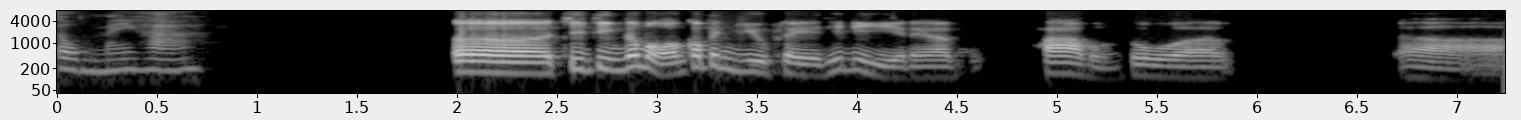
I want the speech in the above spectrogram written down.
สมไหมคะเออจริงๆต้องบอกว่าก็เป็น yield play ที่ดีนะครับ ภาพของตัวเอ่อ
